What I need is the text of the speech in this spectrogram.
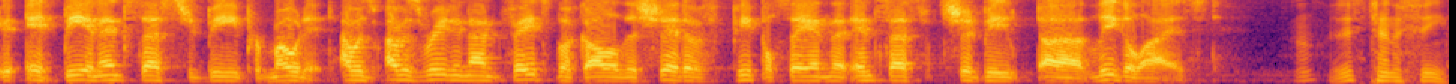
it, it being incest should be promoted. I was I was reading on Facebook all of the shit of people saying that incest should be uh, legalized. Well, it is Tennessee.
